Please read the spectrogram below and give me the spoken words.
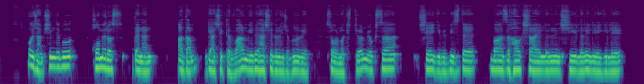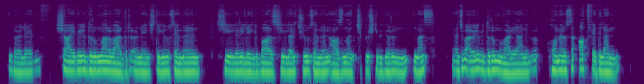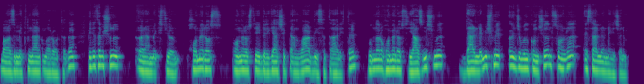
Hocam şimdi bu Homeros denen adam gerçekte var mıydı? Her şeyden önce bunu bir sormak istiyorum. Yoksa şey gibi bizde bazı halk şairlerinin şiirleriyle ilgili böyle şaibeli durumlar vardır. Örneğin işte Yunus Emre'nin şiirleriyle ilgili bazı şiirler hiç Yunus Emre'nin ağzından çıkmış gibi görünmez. E, acaba öyle bir durum mu var yani Homeros'a atfedilen bazı metinler var ortada. Bir de tabii şunu öğrenmek istiyorum. Homeros, Homeros diye biri gerçekten vardıysa tarihte bunları Homeros yazmış mı, derlemiş mi? Önce bunu konuşalım sonra eserlerine geçelim.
